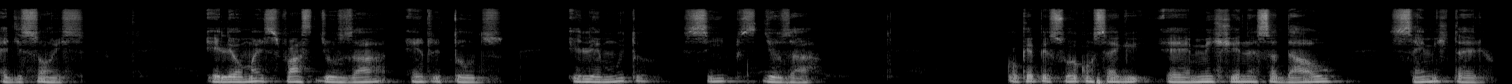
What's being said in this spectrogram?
edições? Ele é o mais fácil de usar entre todos. Ele é muito simples de usar. Qualquer pessoa consegue é, mexer nessa DAW sem mistério.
